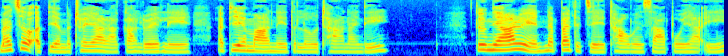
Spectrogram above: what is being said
မတ်ချုံအပြင်မထွက်ရတာကလွဲလျင်အပြင်မှာနေသလိုထားနိုင်သည် သူများတွင်နှစ်ပတ်တစ်ကြိမ်ထောင်ဝင်စာပို့ရ၏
